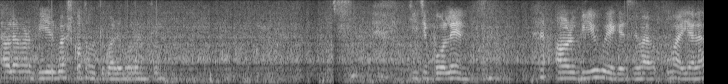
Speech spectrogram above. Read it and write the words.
তাহলে আমার বিয়ের বয়স কত হতে পারে বলেন তো? কি যে বলেন? আমার বিয়ে হয়ে গেছে ভাই ভাইয়ারা।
